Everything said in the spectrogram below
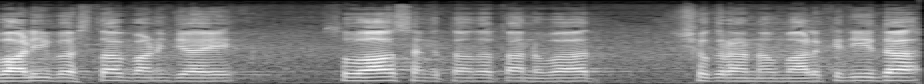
ਵਾਲੀ ਵਸਤਾ ਬਣ ਜਾਏ, ਸੋ ਆ ਸੰਗਤਾਂ ਦਾ ਧੰਨਵਾਦ। ਸ਼ੁਕਰਾਨਾ ਮਾਲਕ ਜੀ ਦਾ।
